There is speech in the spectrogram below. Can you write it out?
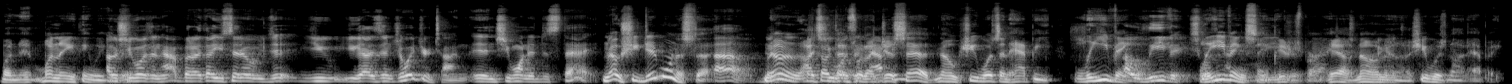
wasn't, wasn't anything we could Oh, do. she wasn't happy, but I thought you said it was, you you guys enjoyed your time and she wanted to stay. no, she did want to stay. Oh, but- no, no, I thought that's what I just said. No, she wasn't happy leaving. Oh, leaving, She leaving St. Petersburg. Yeah, no, no, no. She was not happy.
